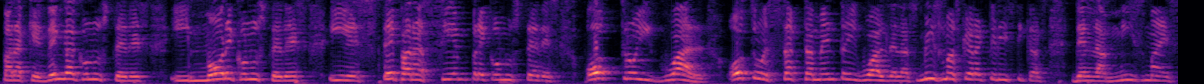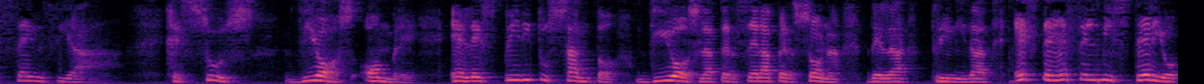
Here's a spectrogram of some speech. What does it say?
para que venga con ustedes y more con ustedes y esté para siempre con ustedes. Otro igual, otro exactamente igual, de las mismas características, de la misma esencia. Jesús, Dios, hombre, el Espíritu Santo, Dios, la tercera persona de la Trinidad. Este es el misterio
